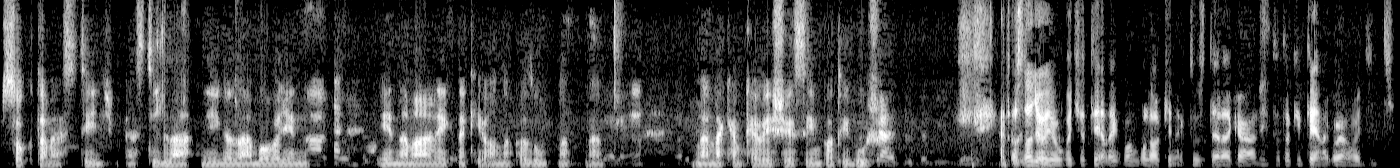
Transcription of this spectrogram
szoktam ezt így, ezt így látni igazából, vagy én, én nem állnék neki annak az útnak, mert, mert nekem kevéssé szimpatikus. Hát az nagyon jó, hogyha tényleg van valakinek tudsz delegálni. Tehát aki tényleg olyan, hogy így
